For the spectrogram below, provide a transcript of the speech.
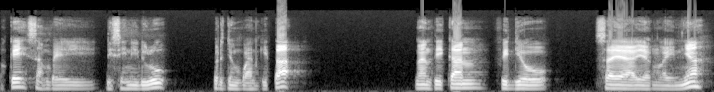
Oke, sampai di sini dulu perjumpaan kita. Nantikan video saya yang lainnya.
